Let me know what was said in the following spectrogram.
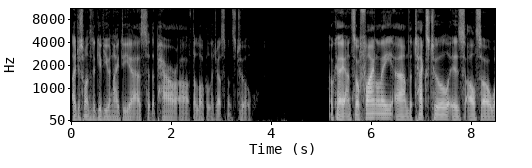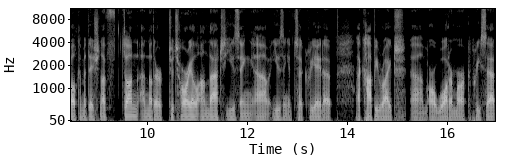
I just wanted to give you an idea as to the power of the local adjustments tool. Okay, and so finally, um, the text tool is also a welcome addition. I've done another tutorial on that using uh, using it to create a, a copyright um, or watermark preset.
